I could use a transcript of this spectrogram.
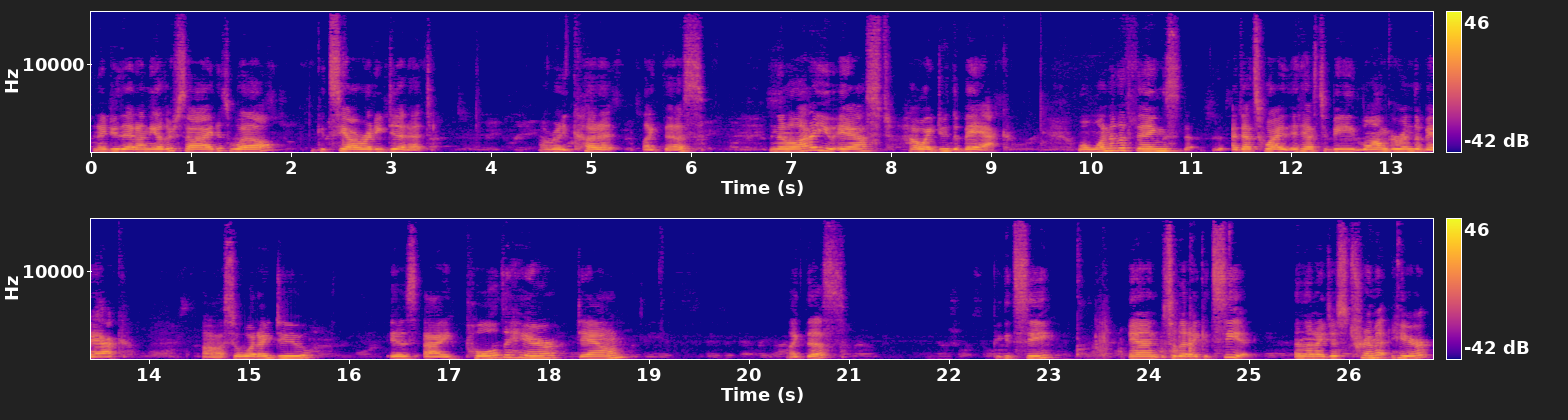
And I do that on the other side as well. You can see I already did it. I already cut it like this. And then a lot of you asked how I do the back. Well, one of the things, that's why it has to be longer in the back. Uh, so what I do is I pull the hair down like this, if you can see, and so that I could see it. And then I just trim it here,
